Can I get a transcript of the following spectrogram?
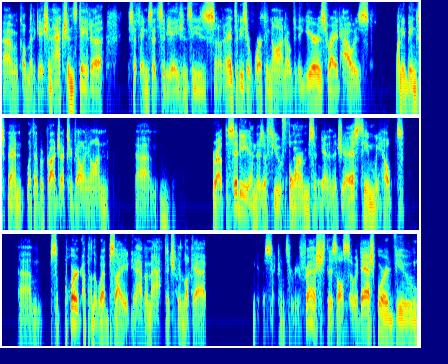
um, we call mitigation actions data. So things that city agencies and other entities are working on over the years, right? How is money being spent? What type of projects are going on? Um, throughout the city, and there's a few forms, again, in the GIS team, we helped um, support up on the website. You have a map that you can look at. Give a second to refresh. There's also a dashboard view.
